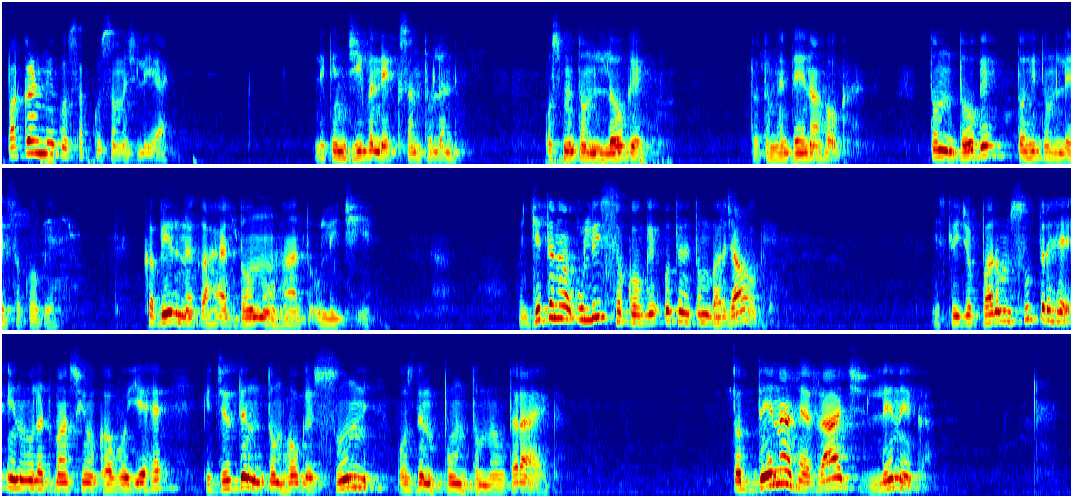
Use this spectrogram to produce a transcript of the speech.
पकड़ने को सब कुछ समझ लिया है। लेकिन जीवन एक संतुलन है। उसमें तुम लोगे तो तुम्हें देना होगा। तुम दोगे तो ही तुम ले सकोगे। कबीर ने कहा है, दोनों हाथ उलीचिए। जितना उलीच सकोगे, उतने तुम भर जाओगे। इसलिए जो परम सूत्र है इन उलटवासियों का, वो ये है कि जिस दिन तुम होगे शून्य, उस दिन पूर्ण तुम में उतर आएगा। तो देना है राज लेने का,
